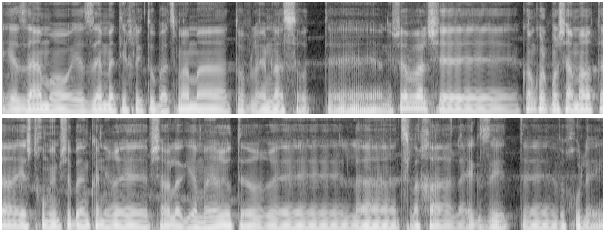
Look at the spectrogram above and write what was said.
יזם או יזמת יחליטו בעצמם מה טוב להם לעשות. אני חושב אבל שקודם כל, כמו שאמרת, יש תחומים שבהם כנראה אפשר להגיע מהר יותר להצלחה, לאקזיט וכולי.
